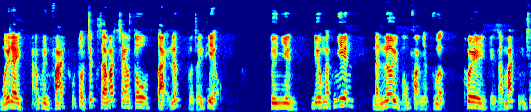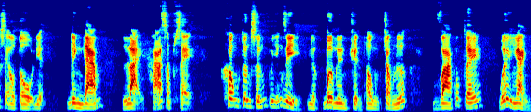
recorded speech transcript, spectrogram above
Mới đây, hãng VinFast cũng tổ chức ra mắt xe ô tô tại Đức và giới thiệu. Tuy nhiên, điều ngạc nhiên là nơi mà ông Phạm Nhật Vượng thuê để ra mắt những chiếc xe ô tô điện đình đám lại khá sập sệ, không tương xứng với những gì được bơm lên truyền thông trong nước và quốc tế với hình ảnh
